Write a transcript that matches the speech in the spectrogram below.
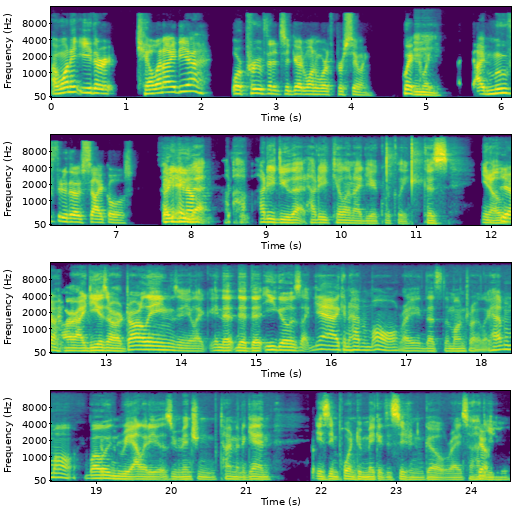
I want to either kill an idea or prove that it's a good one worth pursuing quickly. Mm. I move through those cycles. How do you and, do that? How, how, do you do that? How do you kill an idea quickly? Because you know yeah. our ideas are our darlings, and you're like, in the, the the ego is like, yeah, I can have them all, right? That's the mantra, like have them all. Well, in reality, as you mentioned time and again, is important to make a decision and go right so how do you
